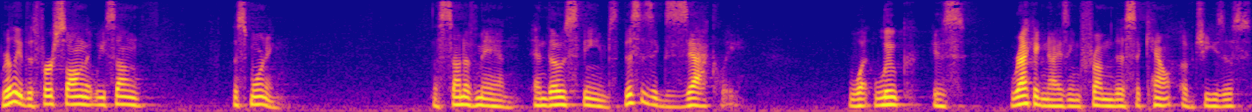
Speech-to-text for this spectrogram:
really the first song that we sung this morning the Son of Man and those themes. This is exactly what Luke is recognizing from this account of Jesus.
